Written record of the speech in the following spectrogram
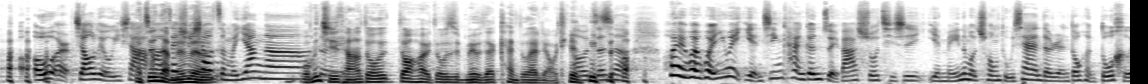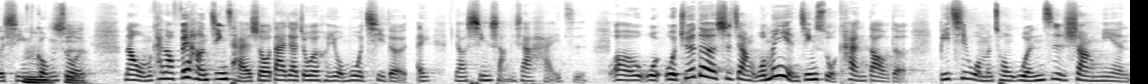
偶尔交流一下。在学校怎么样啊？我们其实常常都到后来都是没有在看，都在聊天。哦，真的 会会会，因为眼睛看跟嘴巴说其实也没那么冲突。现在的人都很多核心工作，嗯、那我们看到非常精彩的时候，大家就会很有默契的，哎，要欣赏一下孩子。呃，我我觉得是这样，我们眼睛所看到的，比起我们从文字上面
